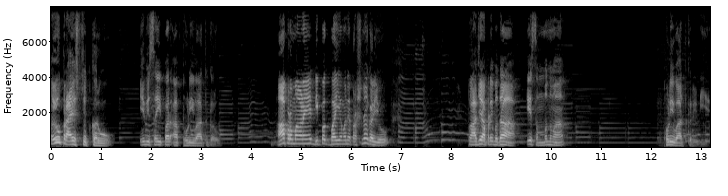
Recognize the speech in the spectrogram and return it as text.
કયું પ્રાયશ્ચિત કરવું? એ વિષય પર આપ થોડી વાત કરો. આ પ્રમાણે દીપકભાઈએ મને પ્રશ્ન કર્યો, તો આજે આપણે બધા એ સંબંધમાં થોડી વાત કરી દઈએ.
